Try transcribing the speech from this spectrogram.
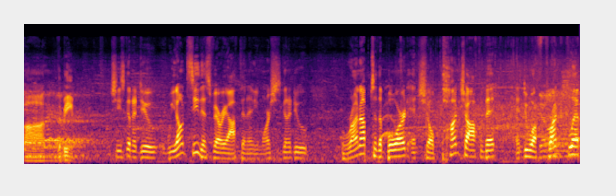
on the beam. She's going to do, we don't see this very often anymore. She's going to do run up to the board and she'll punch off of it and do a front flip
